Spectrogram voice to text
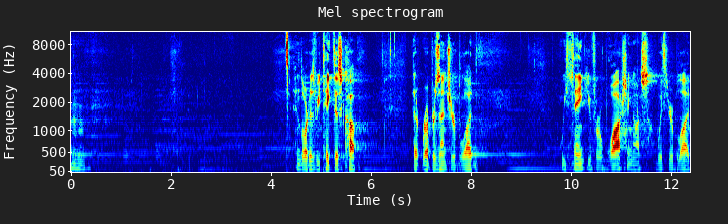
Mm. And Lord, as we take this cup that represents your blood, we thank you for washing us with your blood,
